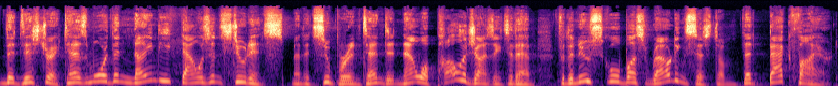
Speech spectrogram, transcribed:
The district has more than 90,000 students, and its superintendent now apologizing to them for the new school bus routing system that backfired.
